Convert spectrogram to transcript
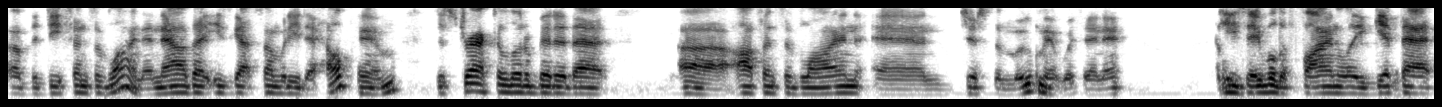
of the defensive line. And now that he's got somebody to help him distract a little bit of that uh, offensive line and just the movement within it, he's able to finally get that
